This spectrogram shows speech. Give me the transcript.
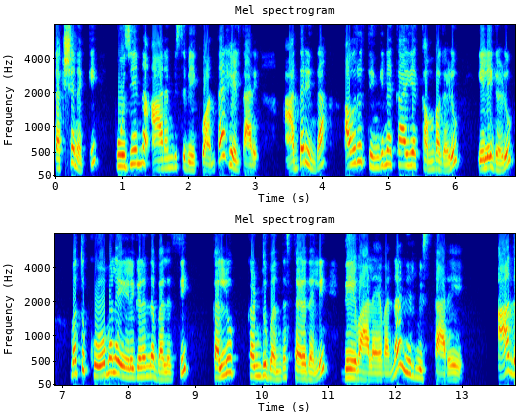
ತಕ್ಷಣಕ್ಕೆ ಪೂಜೆಯನ್ನ ಆರಂಭಿಸಬೇಕು ಅಂತ ಹೇಳ್ತಾರೆ. ಆದ್ದರಿಂದ ಅವರು ತೆಂಗಿನಕಾಯಿಯ ಕಂಬಗಳು, ಎಲೆಗಳು ಮತ್ತು ಕೋಮಲ ಎಲೆಗಳನ್ನ ಬಳಸಿ ಕಲ್ಲು ಕಂಡು ಬಂದ ಸ್ಥಳದಲ್ಲಿ ದೇವಾಲಯವನ್ನ ನಿರ್ಮಿಸ್ತಾರೆ. ಆಗ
